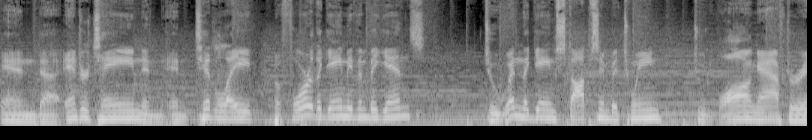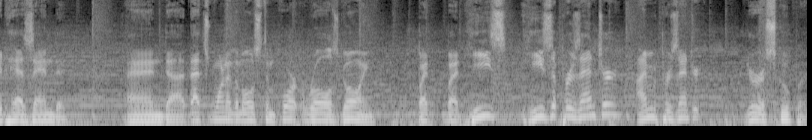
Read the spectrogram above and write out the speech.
and uh, entertain and, and titillate before the game even begins to when the game stops in between to long after it has ended. And uh, that's one of the most important roles going. But but he's he's a presenter. I'm a presenter. You're a scooper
